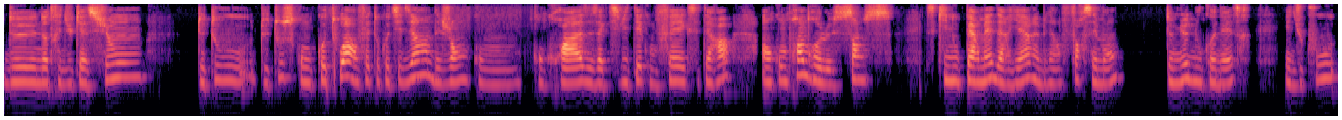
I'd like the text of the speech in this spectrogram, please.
de notre éducation, de tout, de tout ce qu'on côtoie en fait au quotidien, des gens qu'on croise, des activités qu'on fait, etc. En comprendre le sens ce qui nous permet derrière, eh bien, forcément, de mieux nous connaître et du coup,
